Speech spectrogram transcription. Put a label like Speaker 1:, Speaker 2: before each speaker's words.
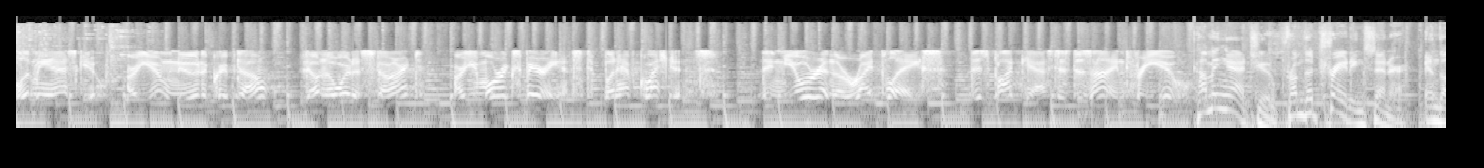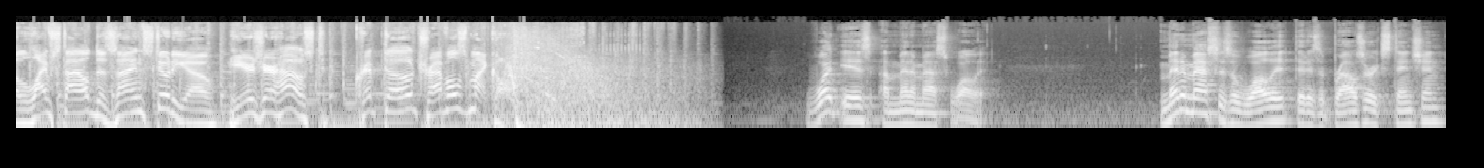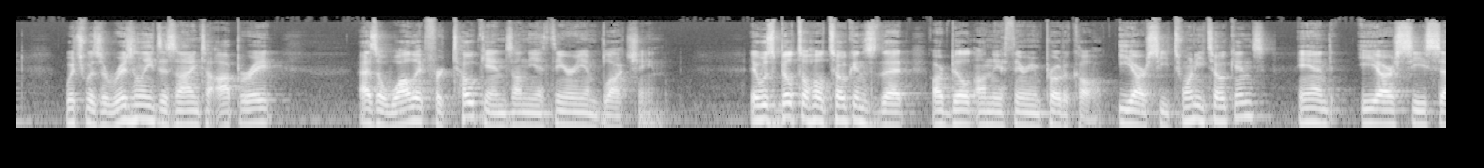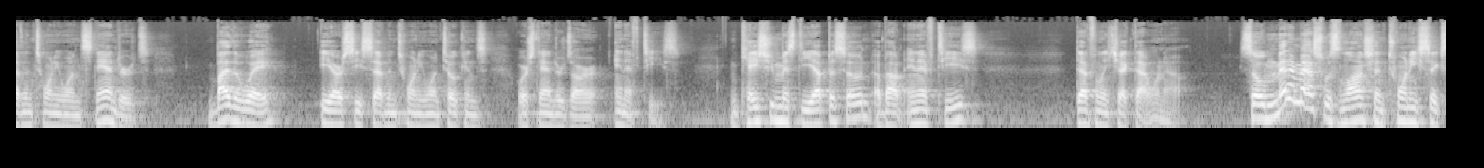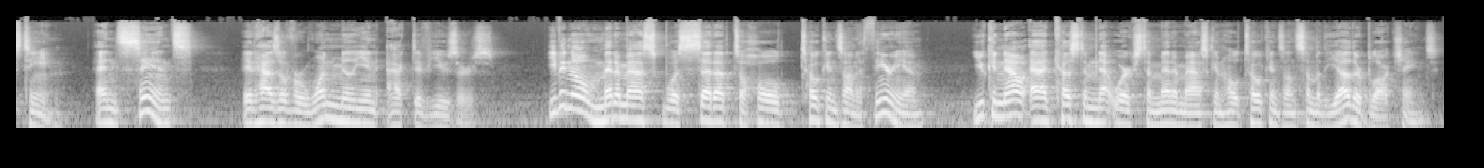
Speaker 1: Let me ask you, are you new to crypto? Don't know where to start? Are you more experienced but have questions? Then you're in the right place. This podcast is designed for you. Coming at you from the Trading Center in the Lifestyle Design Studio, here's your host, Crypto Travels Michael.
Speaker 2: What is a MetaMask wallet? MetaMask is a wallet that is a browser extension which was originally designed to operate as a wallet for tokens on the Ethereum blockchain. It was built to hold tokens that are built on the Ethereum protocol, ERC20 tokens and ERC 721 standards. By the way, ERC 721 tokens or standards are NFTs. In case you missed the episode about NFTs, definitely check that one out. So, MetaMask was launched in 2016, and since it has over 1 million active users. Even though MetaMask was set up to hold tokens on Ethereum, you can now add custom networks to MetaMask and hold tokens on some of the other blockchains,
